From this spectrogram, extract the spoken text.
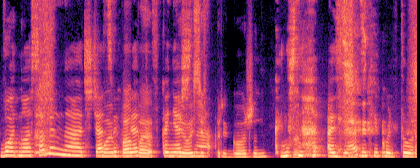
Вот, но особенно чтят Мой своих папа предков, конечно, Иосиф Пригожин. Конечно, азиатские культуры.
